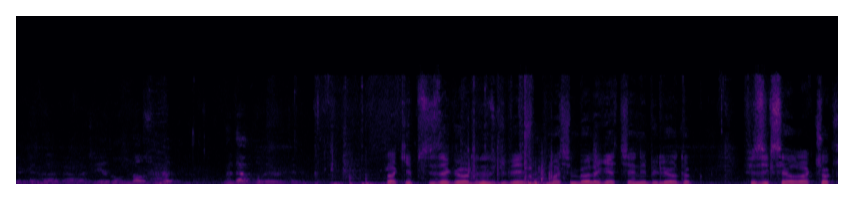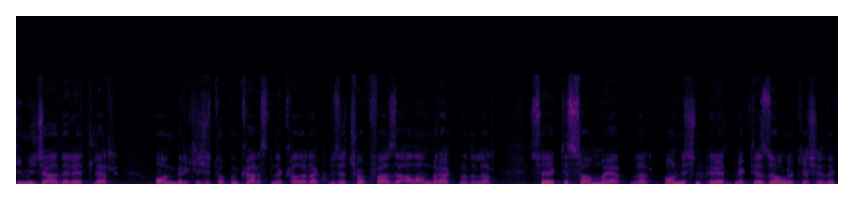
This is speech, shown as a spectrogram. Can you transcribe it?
dakikaya kadar Fenerbahçe ya da ondan sonra neden kolay üretebildi? Rakip siz de gördüğünüz gibi maçın böyle geçeceğini biliyorduk. Fiziksel olarak çok iyi mücadele ettiler. 11 kişi topun karşısında kalarak bize çok fazla alan bırakmadılar. Sürekli savunma yaptılar. Onun için üretmekte zorluk yaşadık.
